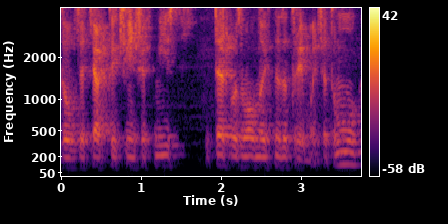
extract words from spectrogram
до взяття тих чи інших міст, і теж безумовно їх не дотримуються. Тому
